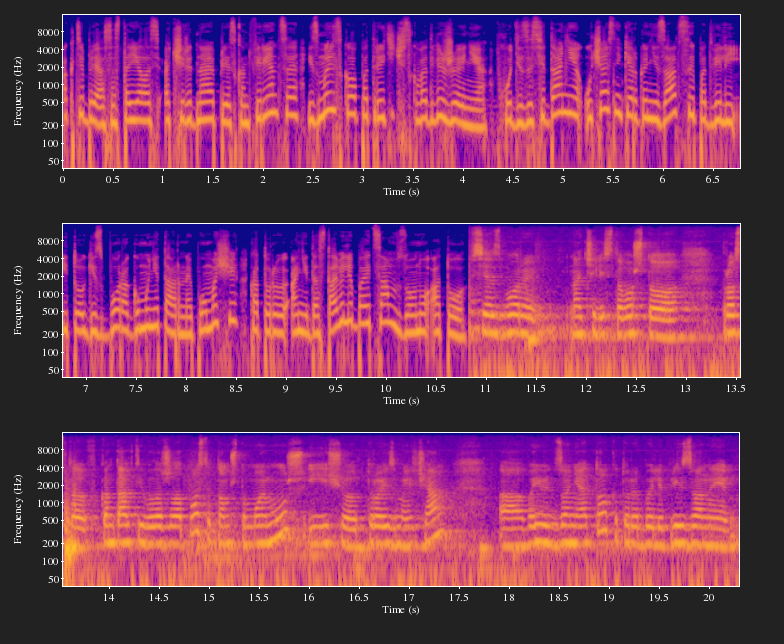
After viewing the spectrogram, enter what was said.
октября состоялась очередная пресс-конференция Измаильского патриотического движения. В ходе заседания участники организации подвели итоги сбора гуманитарной помощи, которую они доставили бойцам в зону АТО. Все сборы начались с того, что просто ВКонтакте выложила пост о том, что мой муж и еще трое измаильчан а, воюют в зоне АТО, которые были призваны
